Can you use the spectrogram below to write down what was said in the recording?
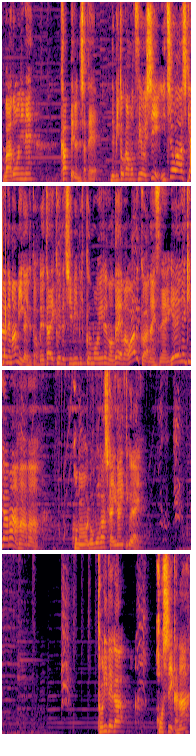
魔導にね、勝ってるんでしたって。で、ビトガも強いし、一応足キャラでマミーがいると。で、対空でチビビクもいるので、まあ悪くはないですね。迎撃がまあまあまあ、このロボがしかいないってぐらい。砦が欲しいかな。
